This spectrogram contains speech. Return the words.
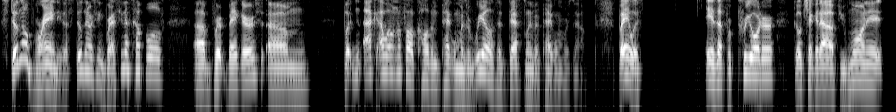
still no Brandies. I've still never seen Brand. I've seen a couple of uh, Britt Bakers, um, but I, I don't know if I'll call them peg warmers. But Rihos have definitely been peg warmers though. But anyways, it is up for pre-order. Go check it out if you want it.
